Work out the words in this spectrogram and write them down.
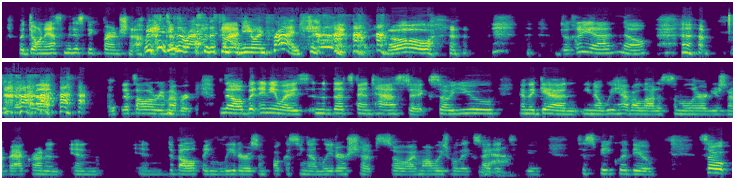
but don't ask me to speak French now. We can do the rest of this interview in French. no, de rien, no. uh, that's all I remember. No, but anyways, that's fantastic. So you, and again, you know, we have a lot of similarities in our background in, in, in developing leaders and focusing on leadership. So I'm always really excited yeah. to, to speak with you. So,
